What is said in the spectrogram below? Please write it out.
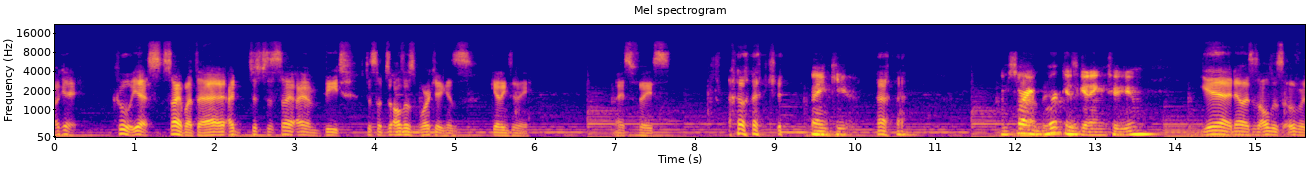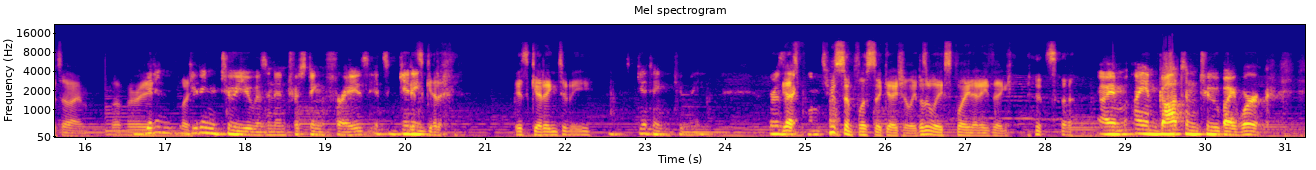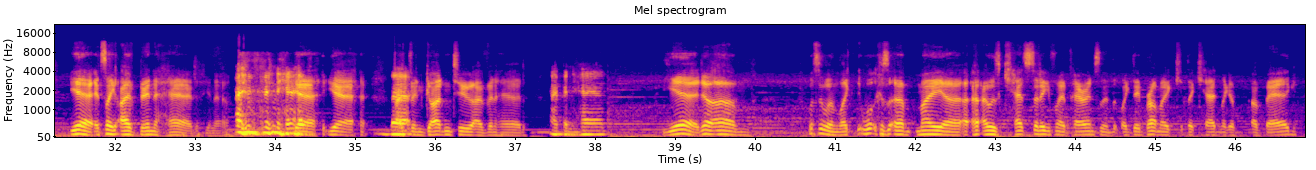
Okay. Cool. Yes. Sorry about that. I, I just to say I am beat. Just, just all this working is getting to me. Nice face. I like it. Thank you. I'm sorry, Yeah, work is getting to you. yeah. No, it's all this overtime. Very. Getting like, getting to you is an interesting phrase. It's getting it's getting. It's getting to me. it's getting to me. Where does Yeah, that come too from? simplistic. Actually, it doesn't really explain anything. It's. Uh, I am I am gotten to by work. yeah. It's like I've been had. You know. I've been had. Yeah. Yeah. that- I've been gotten to. I've been had. I've been had. Yeah, no, um, what's the one like? Well, because uh, my uh, I, I was cat sitting for my parents, and like they brought my the cat in like a, a bag.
